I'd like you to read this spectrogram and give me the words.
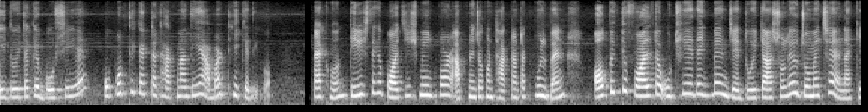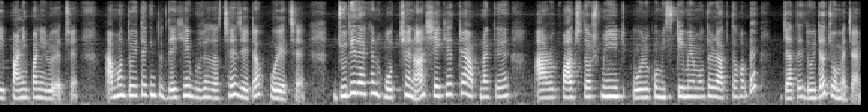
এই দইটাকে বসিয়ে ওপর থেকে একটা ঢাকনা দিয়ে আবার ঢেকে দিব। এখন তিরিশ থেকে পঁয়ত্রিশ মিনিট পর আপনি যখন ঢাকনাটা খুলবেন, অল্প একটু ফয়েলটা উঠিয়ে দেখবেন যে দইটা আসলেও জমেছে নাকি পানি পানি রয়েছে। আমার দইটা কিন্তু দেখেই বোঝা যাচ্ছে যে এটা হয়েছে। যদি দেখেন হচ্ছে না, সেক্ষেত্রে আপনাকে আরও পাঁচ দশ মিনিট ওইরকম স্টিমের মধ্যে রাখতে হবে। যাতে দইটা জমে যায়।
